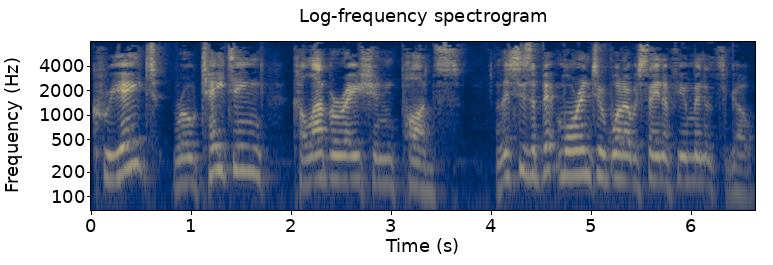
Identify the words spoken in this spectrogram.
create rotating collaboration pods. Now, this is a bit more into what I was saying a few minutes ago.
